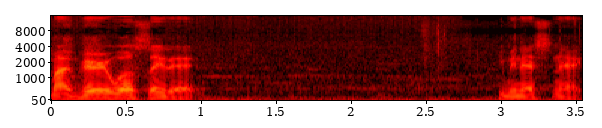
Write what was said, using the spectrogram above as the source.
Might very well say that. Give me that snack.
